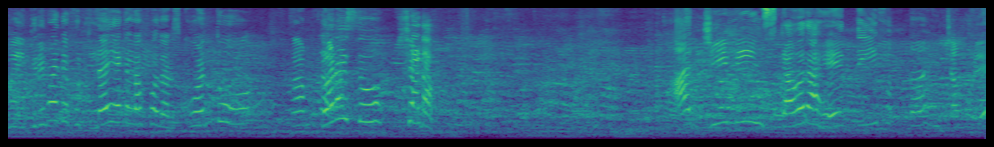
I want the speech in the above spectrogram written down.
मैत्रीमध्ये कुठलाही एकला फॉलोअर्स कोण तू? काम कोण आहेस तू? शटअप आज जी मी इन्स्टावर आहे. ती फक्त हिच्यामुळे.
